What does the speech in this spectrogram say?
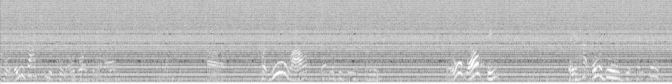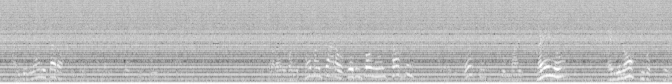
Cool. Was actually cool. I going to the home. Uh, but meanwhile? They were wealthy. They had, they were doing different things. I'm getting only better. But I, told my dad I was ready to go, you know what he told And you know, he was sick.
